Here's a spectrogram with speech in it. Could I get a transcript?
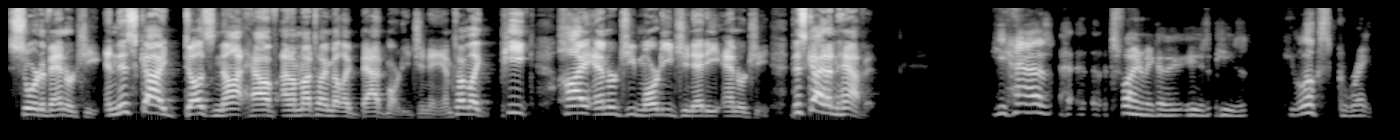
sort of energy. And this guy does not have, and I'm not talking about like bad Marty Jannetty, I'm talking like peak high energy Marty Jannetty energy. This guy doesn't have it. he has it's funny to me because he's he's he looks great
